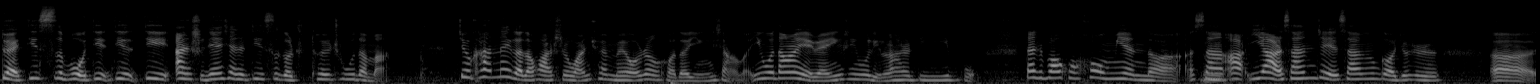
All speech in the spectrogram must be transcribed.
对，第四部第第第按时间线是第四个推出的嘛，就看那个的话是完全没有任何的影响的，因为当然也原因是因为理论上是第一部，但是包括后面的三嗯二一二三这三个就是，呃。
